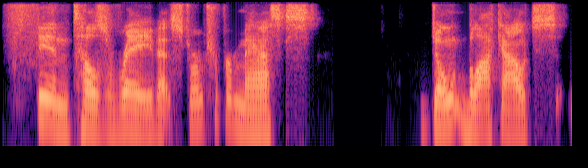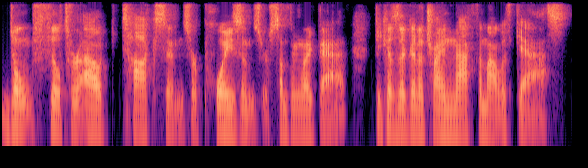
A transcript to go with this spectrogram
Finn tells Rey that stormtrooper masks don't block out, don't filter out toxins or poisons or something like that because they're going to try and knock them out with gas.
